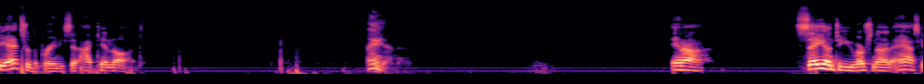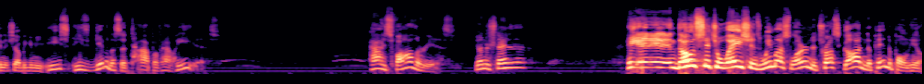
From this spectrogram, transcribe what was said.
He answered the prayer and he said, I cannot. Man. And I say unto you, verse 9, ask and it shall be given you. He's, he's given us a type of how he is, how his father is. You understand that? He, in, in those situations, we must learn to trust God and depend upon Him.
